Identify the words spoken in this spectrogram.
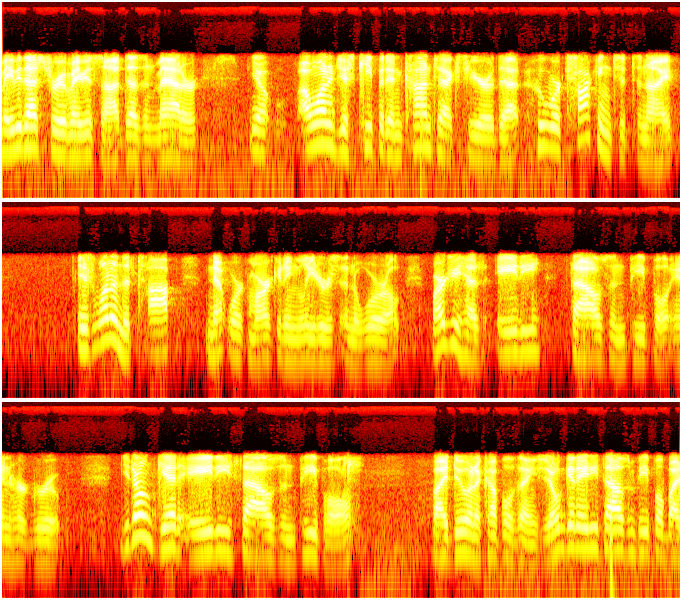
maybe that's true maybe it's not it doesn't matter. You know I want to just keep it in context here that who we're talking to tonight is one of the top network marketing leaders in the world. Margie has 80,000 people in her group. You don't get 80,000 people by doing a couple of things. You don't get 80,000 people by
